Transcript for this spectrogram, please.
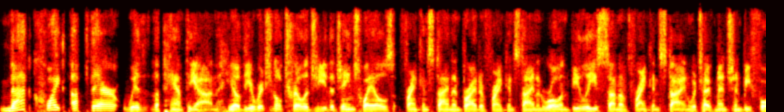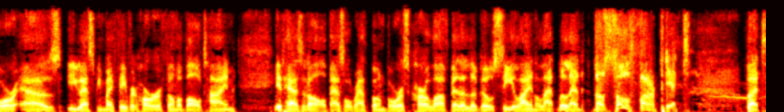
Not quite up there with the Pantheon. You know, the original trilogy, the James Whale's Frankenstein and Bride of Frankenstein and Rowland V. Lee's Son of Frankenstein, which I've mentioned before as, you asked me my favorite horror film of all time. It has it all. Basil Rathbone, Boris Karloff, Bela Lugosi, Lionel Atwill, and The Sulphur Pit! But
